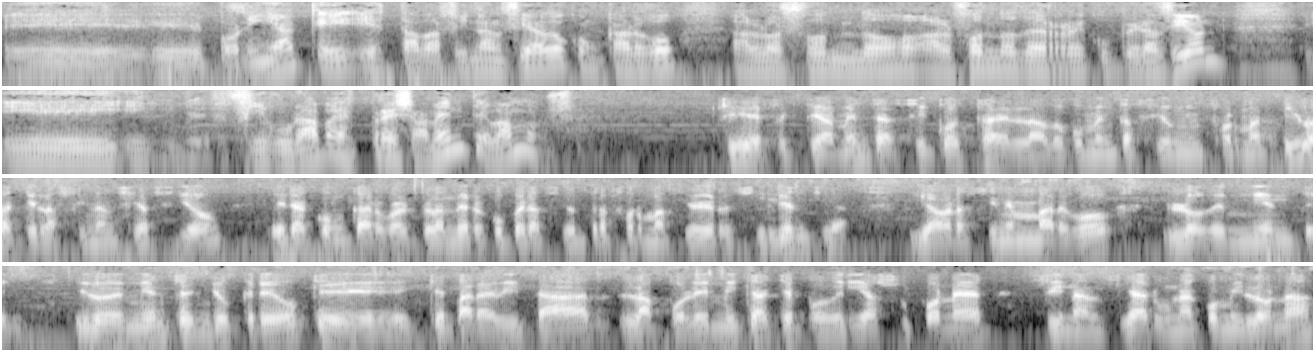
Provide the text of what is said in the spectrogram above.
eh, eh, ponía que estaba financiado con cargo a los fondos, al fondo de recuperación y, y figuraba expresamente, vamos. Sí, efectivamente, así consta en la documentación informativa que la financiación era con cargo al Plan de Recuperación, Transformación y Resiliencia. Y ahora, sin embargo, lo desmienten. Y lo desmienten yo creo que, que para evitar la polémica que podría suponer financiar una comilona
